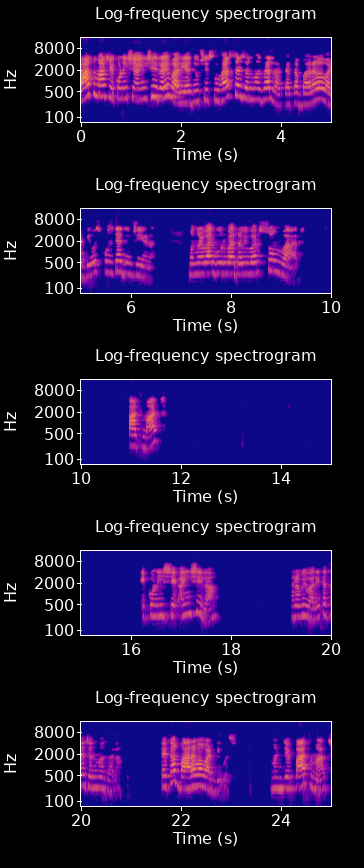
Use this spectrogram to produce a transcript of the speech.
पाच मार्च एकोणीसशे ऐंशी रविवार या दिवशी सुहासचा जन्म झाला. त्याचा बारावा वाढदिवस कोणत्या दिवशी येणार? मंगळवार गुरुवार रविवार सोमवार. पाच मार्च एकोणीसशे ऐंशी ला रविवारी त्याचा जन्म झाला. त्याचा बारावा वाढदिवस म्हणजे पाच मार्च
